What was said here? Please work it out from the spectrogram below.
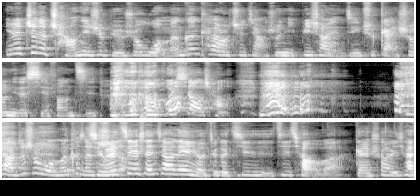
因为这个场景是，比如说我们跟 Carol 去讲说，你闭上眼睛去感受你的斜方肌，我们可能会笑场，对吧？就是我们可能请问健身教练有这个技技巧吗？感受一下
